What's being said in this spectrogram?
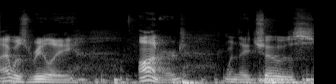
I was really honored when they chose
